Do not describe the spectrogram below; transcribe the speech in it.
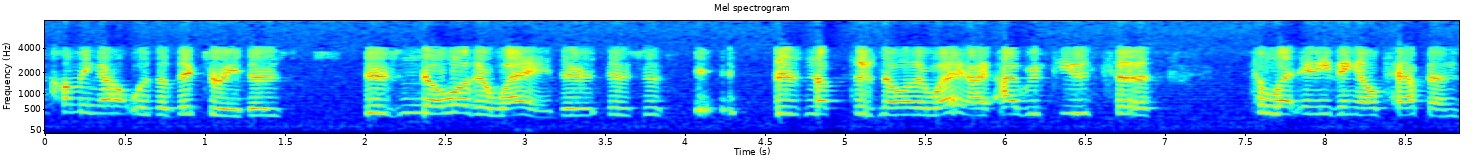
coming out with a victory. There's there's no other way. There, there's just there's no there's no other way. I, I refuse to to let anything else happen.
